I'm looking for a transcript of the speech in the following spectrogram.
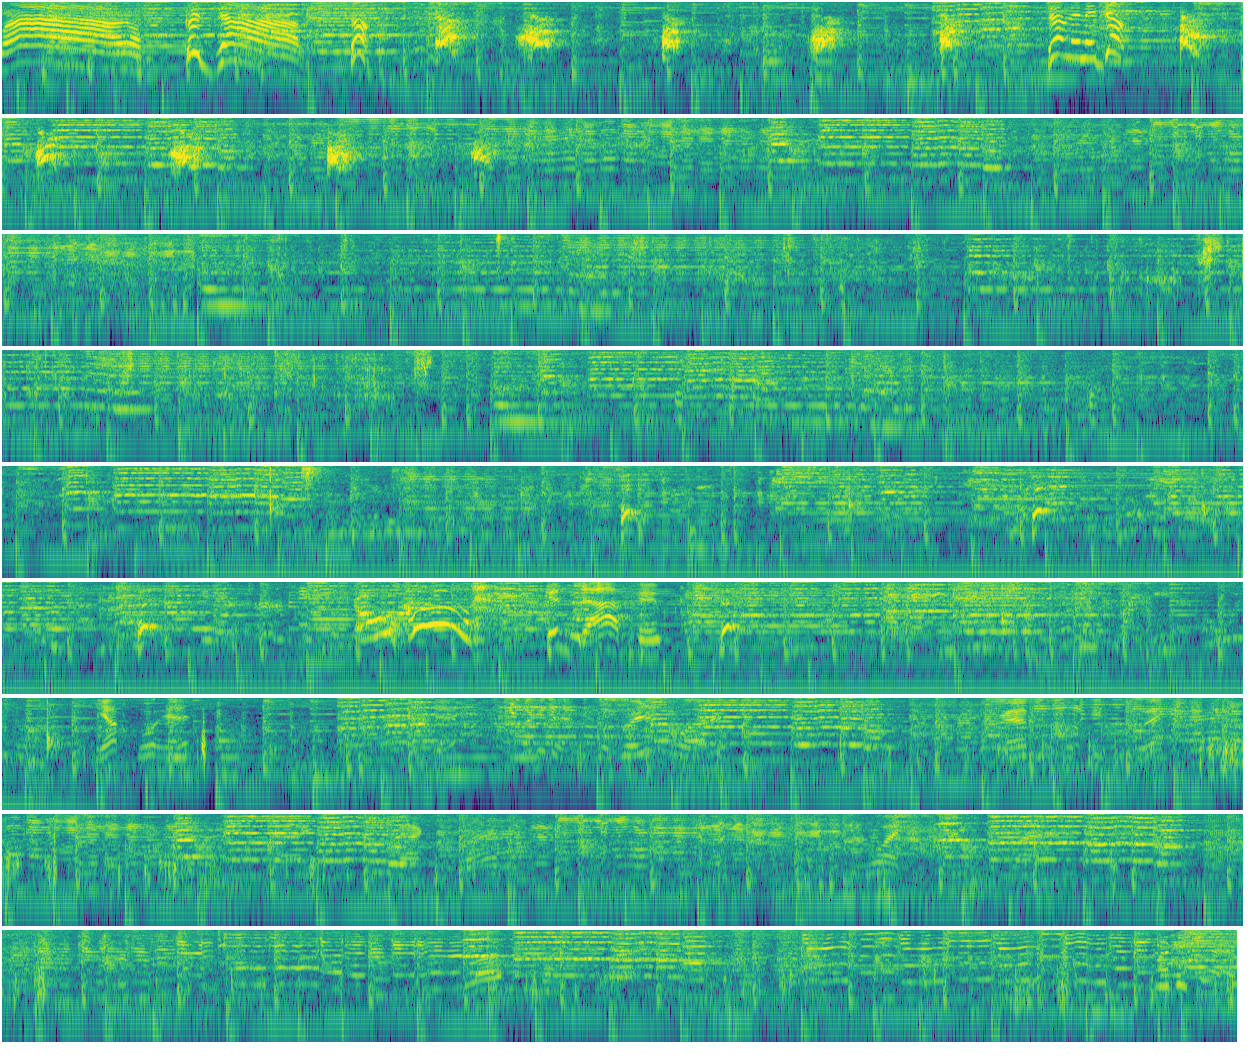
Wow! Good job! Jump! Jump, Nene, jump! Oh, good job, Poop. Yep, go ahead. Look at that.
